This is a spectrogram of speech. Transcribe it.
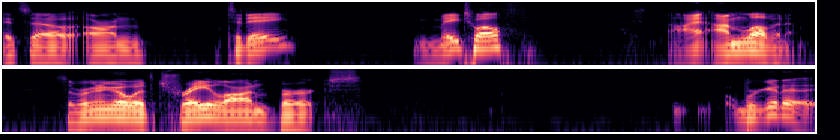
It's uh, on today, May 12th. I, I'm loving him. So we're going to go with Treylon Burks we're gonna.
